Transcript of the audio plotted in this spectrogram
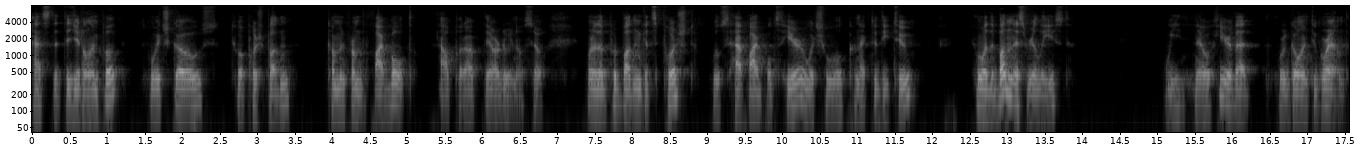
as the digital input, which goes to a push button coming from the 5 volt output of the Arduino. So when the put button gets pushed, we'll have 5 volts here, which will connect to D2. And when the button is released, we know here that we're going to ground,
